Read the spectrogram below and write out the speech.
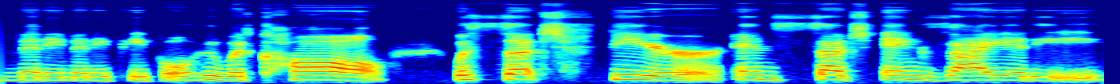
many, many people who would call with such fear and such anxiety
